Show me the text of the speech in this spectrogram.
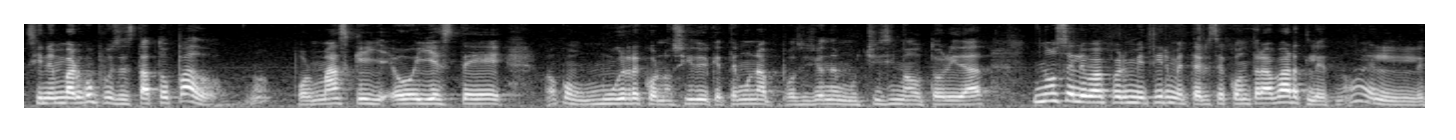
Sin embargo, pues está topado, ¿no? por más que hoy esté como muy reconocido y que tenga una posición de muchísima autoridad, no se le va a permitir meterse contra Bartlett, ¿no? el,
